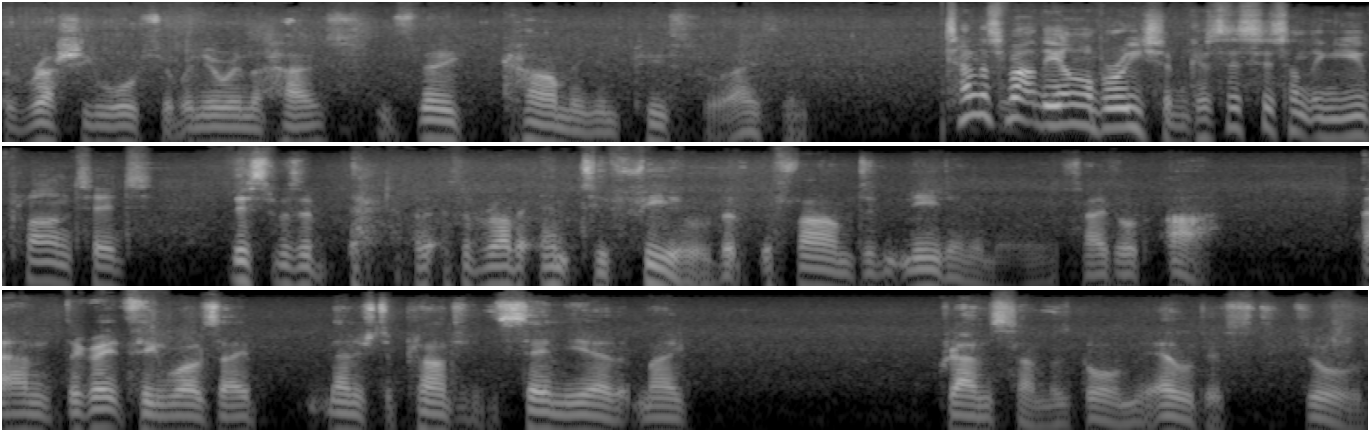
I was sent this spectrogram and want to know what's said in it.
of rushing water when you're in the house. It's very calming and peaceful, I think. Tell us about the arboretum because this is something you planted. This was a, a, sort of rather empty field that the farm didn't need anymore. So I thought, ah. And the great thing was I managed to plant it the same year that my grandson was born, the eldest, George.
